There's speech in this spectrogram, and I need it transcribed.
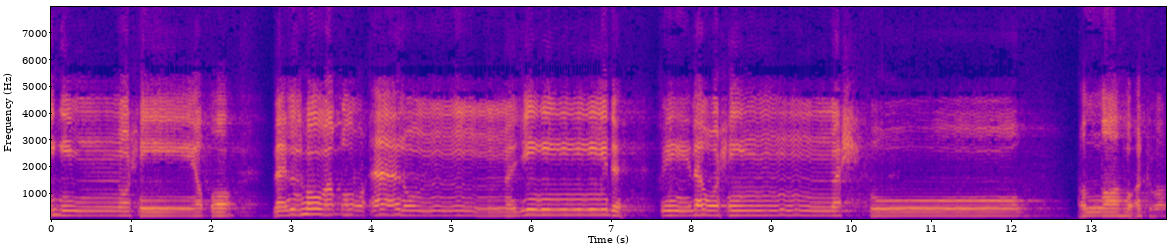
ورائهم محيط. بل هو قرآن مجيد في لوح محفوظ. الله أكبر.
